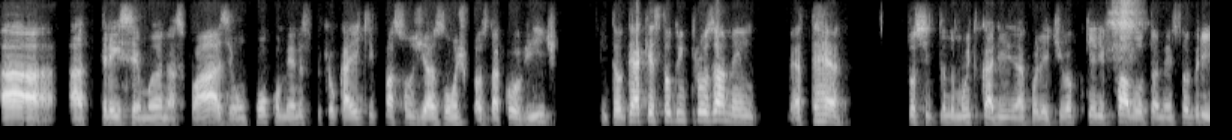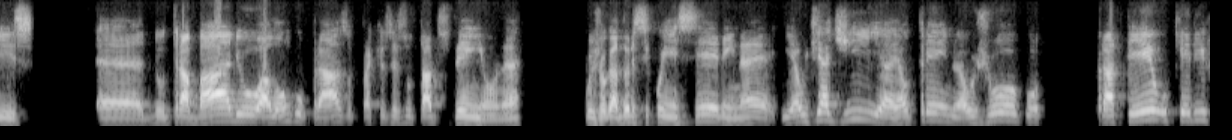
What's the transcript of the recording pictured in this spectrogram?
há, há três semanas quase, ou um pouco menos, porque o Kaique passou uns dias longe por causa da Covid. Então tem a questão do entrosamento. Até estou citando muito o Carilli na coletiva, porque ele falou também sobre isso. É, do trabalho a longo prazo para que os resultados venham, né? Os jogadores se conhecerem, né? E é o dia a dia, é o treino, é o jogo, para ter o que ele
